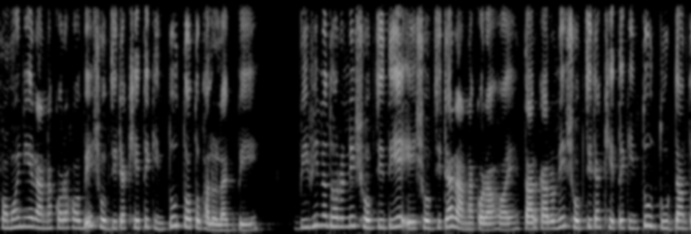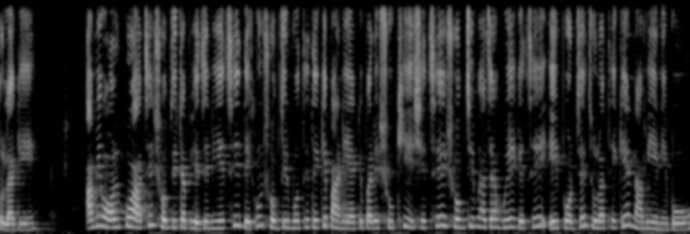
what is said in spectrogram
সময় নিয়ে রান্না করা হবে, সবজিটা খেতে কিন্তু তত ভালো লাগবে। বিভিন্ন ধরনের সবজি দিয়ে এই সবজিটা রান্না করা হয়। তার কারণে সবজিটা খেতে কিন্তু দুর্দান্ত লাগে। আমি অল্প আছে সবজিটা ভেজে নিয়েছি। দেখুন, সবজির মধ্যে থেকে পানি একেবারে শুকিয়ে এসেছে। সবজি ভাজা হয়ে গেছে। এই পর্যায়ে চুলা থেকে নামিয়ে নেব।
